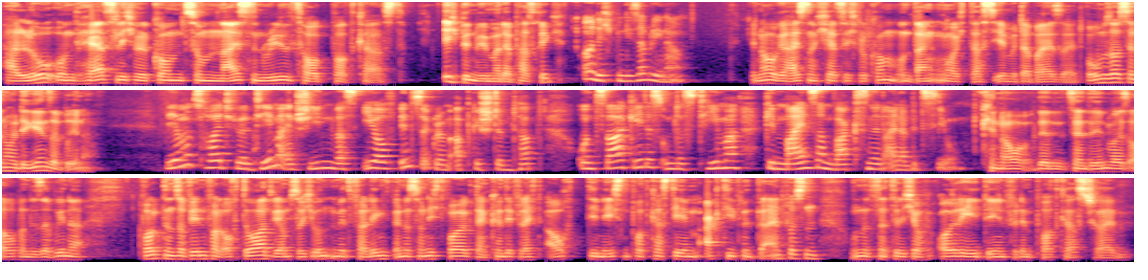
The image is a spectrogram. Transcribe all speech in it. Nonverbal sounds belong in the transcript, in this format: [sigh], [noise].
Hallo und herzlich willkommen zum Nice and Real Talk Podcast. Ich bin wie immer der Patrick. Und ich bin die Sabrina. Genau, wir heißen euch herzlich willkommen und danken euch, dass ihr mit dabei seid. Worum soll es denn heute gehen, Sabrina? Wir haben uns heute für ein Thema entschieden, was ihr auf Instagram abgestimmt habt. Und zwar geht es um das Thema gemeinsam wachsen in einer Beziehung. Genau, der dezente Hinweis auch von der Sabrina. Folgt uns auf jeden Fall auch dort. Wir haben es euch unten mit verlinkt. Wenn es noch nicht folgt, dann könnt ihr vielleicht auch die nächsten Podcast-Themen aktiv mit beeinflussen und uns natürlich auch eure Ideen für den Podcast schreiben.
